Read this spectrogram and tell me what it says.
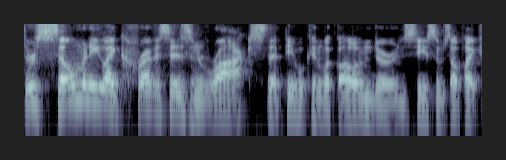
there's so many like crevices and rocks that people can look under and see some stuff. Like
